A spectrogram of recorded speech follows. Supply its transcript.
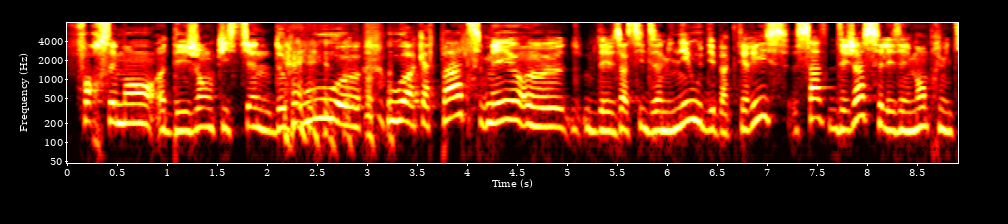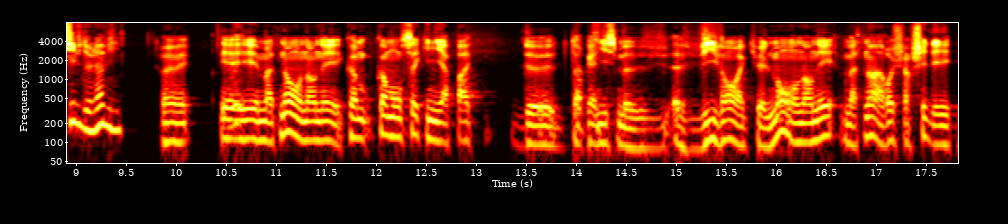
forcément des gens qui se tiennent debout euh, ou à quatre pattes, mais euh, des acides aminés ou des bactéries. Ça, déjà, c'est les éléments primitifs de la vie. Oui, Et, maintenant, on en est comme comme on sait qu'il n'y a pas d'organismes vivants actuellement, on en est maintenant à rechercher des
